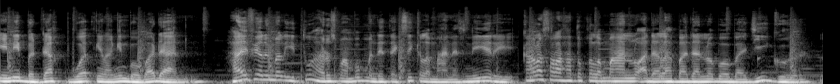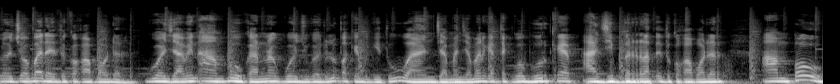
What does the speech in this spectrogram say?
Ini bedak buat ngilangin bau badan. High value itu harus mampu mendeteksi kelemahannya sendiri. Kalau salah satu kelemahan lo adalah badan lo bawa bajigur, lo coba deh itu coca powder. Gue jamin ampuh karena gue juga dulu pakai begituan. Zaman-zaman ketek gue burket, ajib berat itu coca powder. Ampuh.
